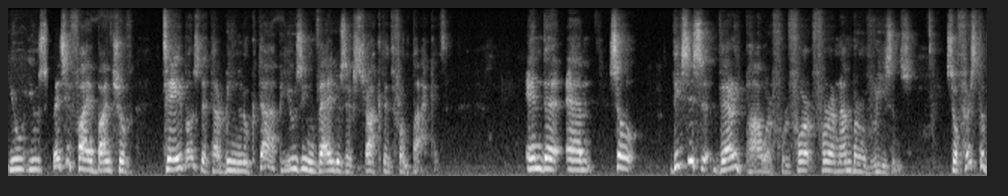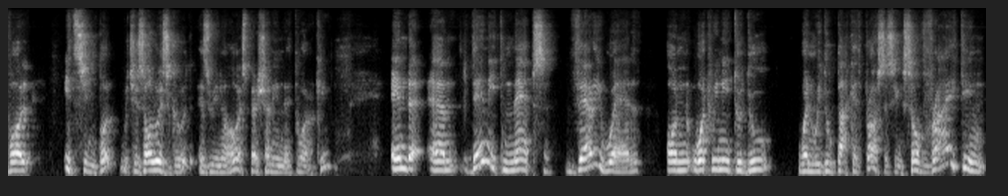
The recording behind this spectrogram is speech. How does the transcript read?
You, you specify a bunch of tables that are being looked up using values extracted from packets. And uh, um, so this is very powerful for, for a number of reasons. So first of all, it's simple, which is always good, as we know, especially in networking. And um, then it maps very well on what we need to do when we do packet processing. So writing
